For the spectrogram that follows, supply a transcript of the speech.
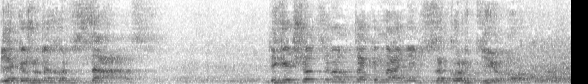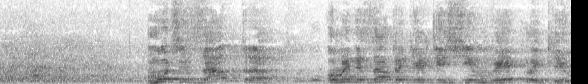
Я кажу, та хоч зараз. Тільки що це вам так на ніч закортіло? Може, завтра? У мене завтра тільки сім викликів.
